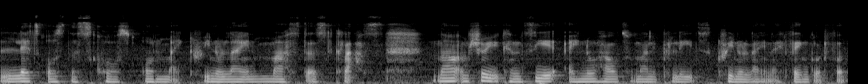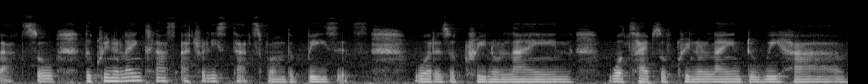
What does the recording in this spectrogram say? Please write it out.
let us discuss on my crinoline masters class. Now, I'm sure you can see I know how to manipulate crinoline. I thank God for that. So the crinoline class actually starts from the basics. What is a crinoline? What types of crinoline do we have?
